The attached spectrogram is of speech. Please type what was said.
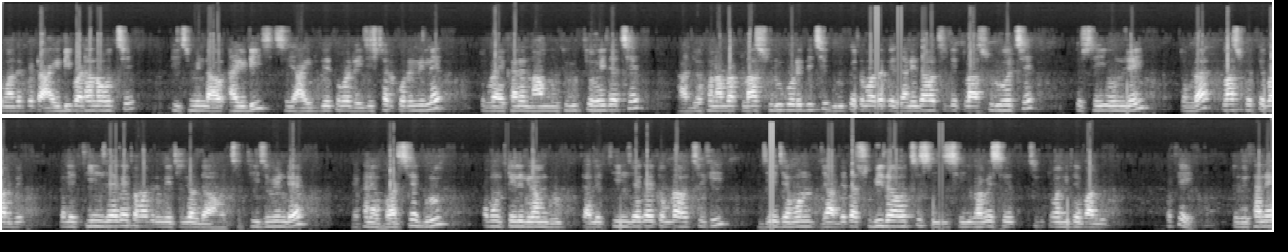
তোমাদেরকে একটা আইডি পাঠানো হচ্ছে। টিচমিন্ট আইডি সেই আইডি দিয়ে তোমরা রেজিস্টার করে নিলে তোমরা এখানে নাম নথিভুক্ত হয়ে যাচ্ছে। আর যখন আমরা ক্লাস শুরু করে দিচ্ছি গ্রুপে তোমাদেরকে জানিয়ে দেওয়া হচ্ছে যে ক্লাস শুরু হচ্ছে, তো সেই অনুযায়ী তোমরা ক্লাস করতে পারবে। তাহলে তিন জায়গায় তোমাদের মেটেরিয়াল দেওয়া হচ্ছে। টিচমিন্ট অ্যাপ এখানে হোয়াটসঅ্যাপ গ্রুপ এবং টেলিগ্রাম গ্রুপ তাহলে তিন জায়গায় তোমরা হচ্ছে কি, যে যেমন যার যেটা সুবিধা হচ্ছে, সেই সেইভাবে সে তোমরা নিতে পারবে। ওকে তো এখানে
